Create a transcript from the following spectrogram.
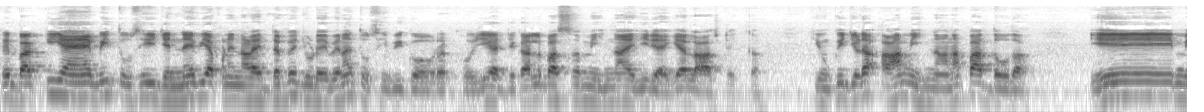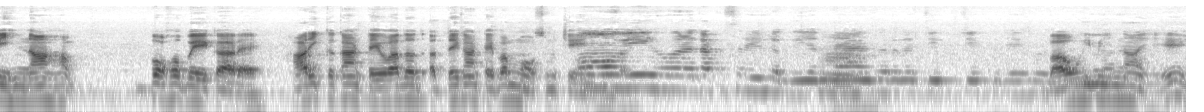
ਤੇ ਬਾਕੀ ਐ ਵੀ ਤੁਸੀਂ ਜਿੰਨੇ ਵੀ ਆਪਣੇ ਨਾਲ ਇੱਧਰ ਤੇ ਜੁੜੇ ਹੋਏ ਨਾ ਤੁਸੀਂ ਵੀ ਗੌਰ ਰੱਖੋ ਜੀ। ਅੱਜ ਕੱਲ ਬਸ ਮਹੀਨਾ ਇਹੀ ਰਹਿ ਗਿਆ ਲਾਸਟ ਇੱਕ। ਕਿਉਂਕਿ ਜਿਹੜਾ ਆ ਮਹੀਨਾ ਨਾ ਭਾਦੋ ਦਾ ਇਹ ਮਹੀਨਾ ਹ- ਬਹੁਤ ਬੇਕਾਰ ਹੈ। ਹਰ ਇੱਕ ਘੰਟੇ ਬਾਅਦ ਅੱਧੇ ਘੰਟੇ ਬਾਅਦ ਮੌਸਮ ਚੇਂਜ ਉਹ ਹੁੰਦਾ। ਵੀ ਹੋਰ ਤੱਕ ਸਰੀਰ ਲੱਗੀ ਜਾਂਦਾ ਐ ਸਕਦੇ ਚਿਪ ਚਿਪ ਜੇ ਹੋ ਬਾ ਉਹੀ ਮਹੀਨਾ ਇਹ।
